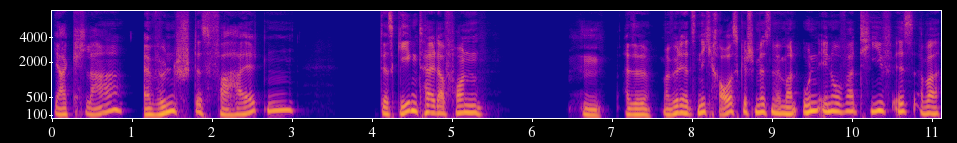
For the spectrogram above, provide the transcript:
ja klar, erwünschtes Verhalten. Das Gegenteil davon, hm, also man würde jetzt nicht rausgeschmissen, wenn man uninnovativ ist, aber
